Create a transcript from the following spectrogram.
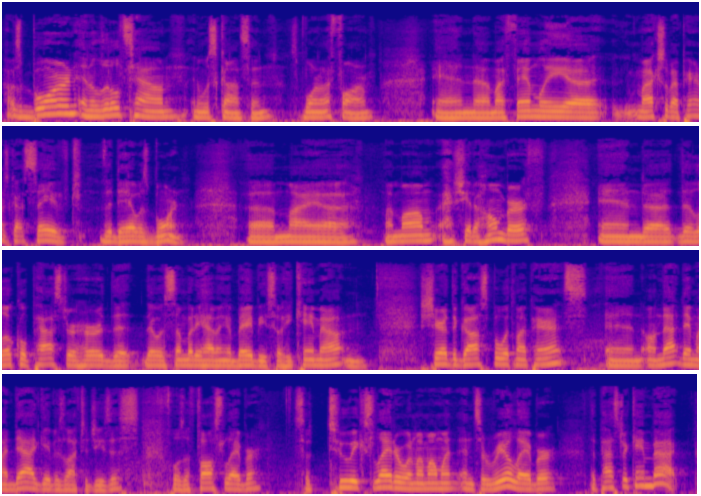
I was born in a little town in Wisconsin. I was born on a farm, and uh, my family, uh, my actually my parents got saved the day I was born. Uh, my uh, my mom, she had a home birth, and uh, the local pastor heard that there was somebody having a baby, so he came out and shared the gospel with my parents. And on that day, my dad gave his life to Jesus. It was a false labor. So two weeks later, when my mom went into real labor, the pastor came back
